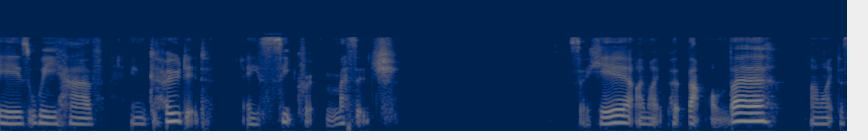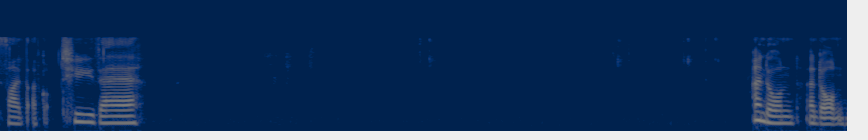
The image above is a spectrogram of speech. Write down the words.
is we have encoded a secret message. So here I might put that one there. I might decide that I've got two there. And on and on,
